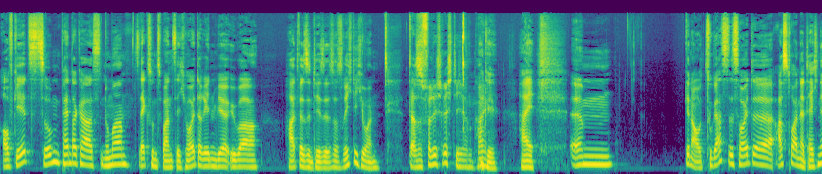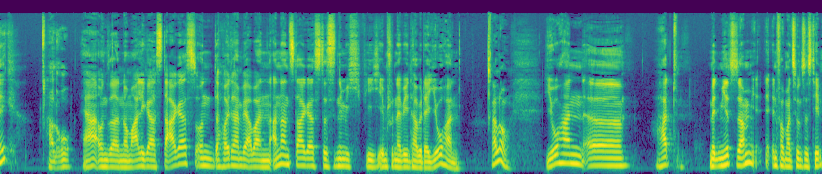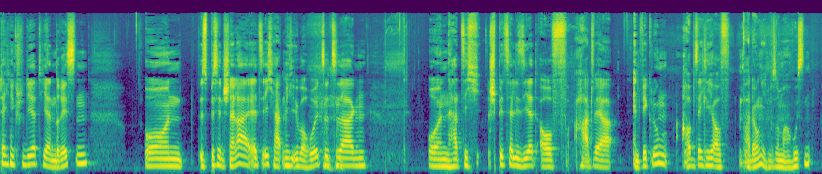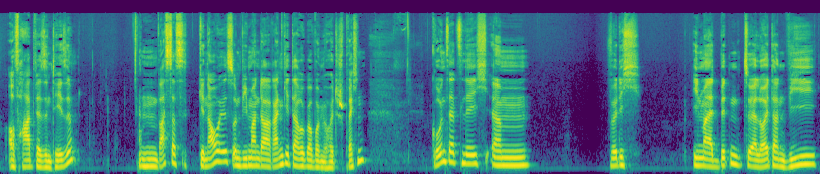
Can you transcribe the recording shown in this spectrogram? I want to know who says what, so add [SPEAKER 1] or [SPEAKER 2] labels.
[SPEAKER 1] Auf geht's zum Pentacast Nummer 26. Heute reden wir über Hardware-Synthese. Ist das richtig, Johann?
[SPEAKER 2] Das ist völlig richtig. Hi.
[SPEAKER 1] Okay. Hi. Ähm, genau, zu Gast ist heute Astro an der Technik.
[SPEAKER 3] Hallo.
[SPEAKER 1] Ja, unser normaliger Stargast. Und heute haben wir aber einen anderen Stargast. Das ist nämlich, wie ich eben schon erwähnt habe, der Johann.
[SPEAKER 2] Hallo.
[SPEAKER 1] Johann äh, hat mit mir zusammen Informationssystemtechnik studiert hier in Dresden und ist ein bisschen schneller als ich, hat mich überholt sozusagen und hat sich spezialisiert auf Hardwareentwicklung, hauptsächlich auf, pardon, ich muss nochmal husten, auf Hardware-Synthese. Was das genau ist und wie man da rangeht, darüber wollen wir heute sprechen. Grundsätzlich ähm, würde ich ihn mal bitten zu erläutern, wie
